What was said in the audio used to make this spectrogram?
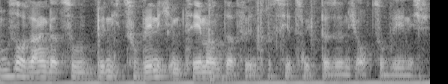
muss auch sagen, dazu bin ich zu wenig im Thema und dafür interessiert es mich persönlich auch zu wenig.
